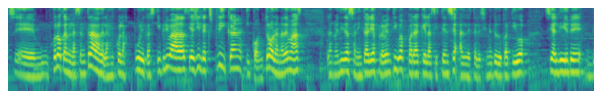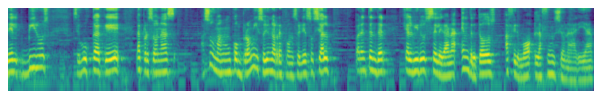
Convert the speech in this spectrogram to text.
se colocan en las entradas de las escuelas públicas y privadas y allí le explican y controlan además las medidas sanitarias preventivas para que la asistencia al establecimiento educativo sea libre del virus. Se busca que las personas asuman un compromiso y una responsabilidad social para entender que al virus se le gana entre todos, afirmó la funcionaria.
